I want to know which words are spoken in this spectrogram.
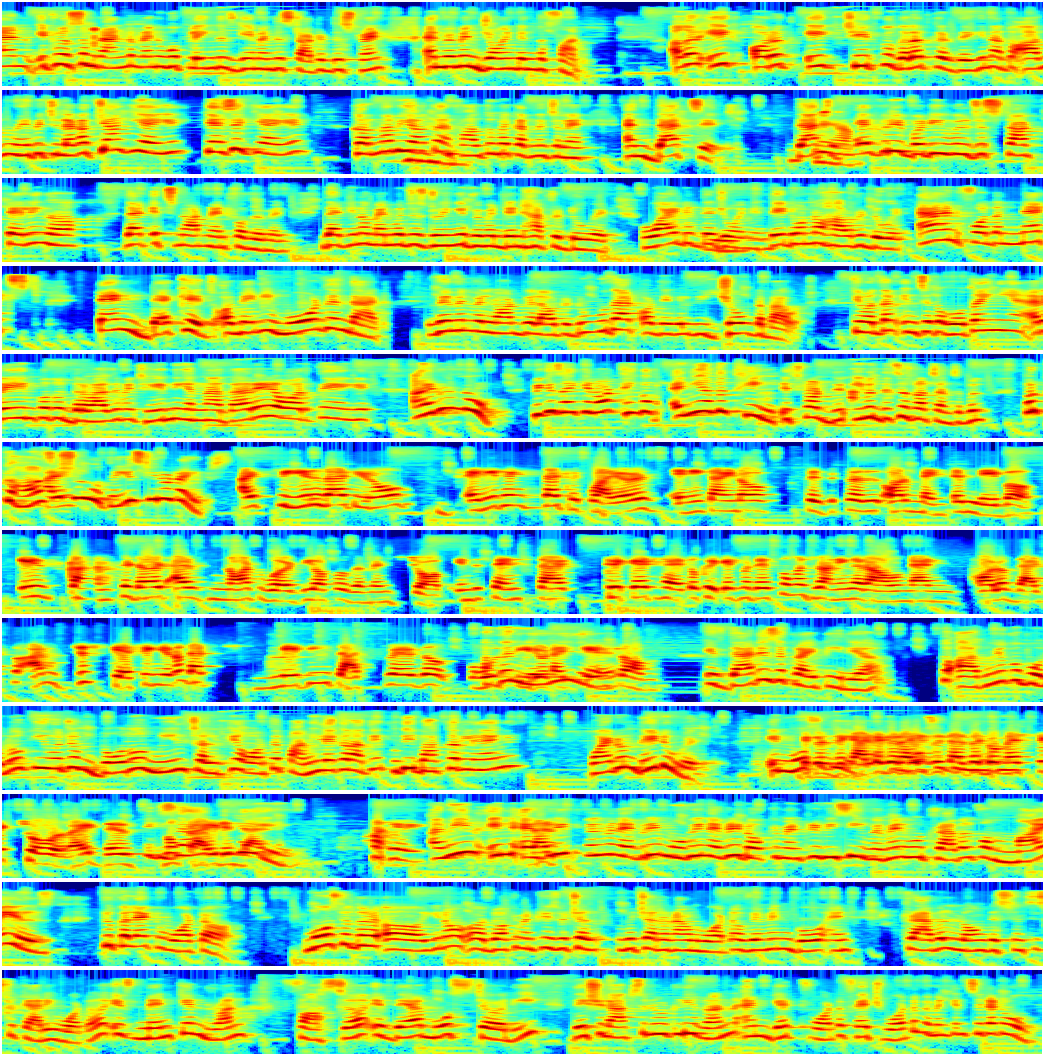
and it was some random men who were playing this game and they started this trend and women joined in the fun अगर एक औरत एक छेद को गलत कर देगी ना तो आदमी वहीं पे चिल्लाएगा क्या किया है ये कैसे किया है ये करना भी आता है फालतू में करने चले and that's it that's Yeah. it everybody will just start telling her that it's not meant for women that you know men were just doing it women didn't have to do it why did they join in they don't know how to do it and for the next 10 decades or maybe more than that women will not be allowed to do that or they will be joked about कि मतलब इनसे तो होता ही नहीं है अरे इनको तो दरवाजे में छेद नहीं करना आता अरे औरतें हैं ये I don't know because I can not think of any other thing it's not even this is not sensible पर कहाँ से I- शुरू होते हैं ये stereotypes I feel that you know anything that requires any kind of physical or mental labor is considered as not worthy of a woman's job in the sense that cricket hai so cricket mein there's so much running around and all of that so i'm just guessing you know that maybe that's where the whole अगर यही stereotype came है- from if that is the criteria तो आदमियों को बोलो कि वो जो दो दो मील चल के औरतें पानी लेकर आती हैं खुद ही भाग कर ले आएंगे why don't they do it in most because they categorize it as a domestic chore right there's no pride in that I mean, in every film, in every movie, in every documentary, we see women who travel for miles to collect water. Most of the uh, you know uh, documentaries which are which are around water, women go and travel long distances to carry water. If men can run faster, if they are more sturdy, they should absolutely run and get water, fetch water. Women can sit at home.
